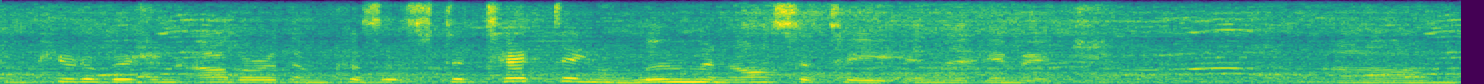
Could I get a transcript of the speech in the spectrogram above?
computer vision algorithm because it's detecting luminosity in the image. Um,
